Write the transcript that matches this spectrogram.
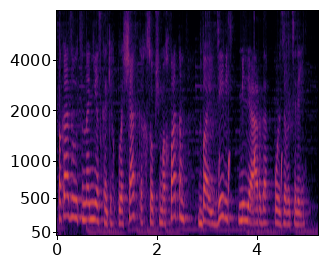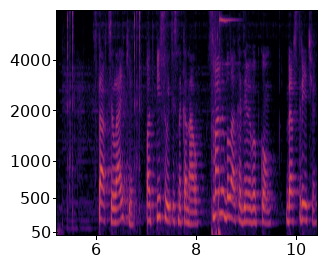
показываются на нескольких площадках с общим охватом 2,9 миллиарда пользователей. Ставьте лайки, подписывайтесь на канал. С вами была Академия Вебком. До встречи!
